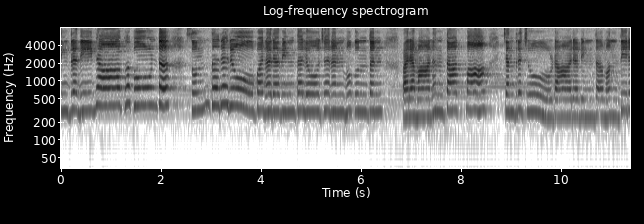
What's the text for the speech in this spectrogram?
ഇന്ദ്രനീലാഭ സുന്ദരരൂപനരവിന്ദലോചനൻ സുന്ദര രൂപനരവിന്ദലോചനൻ മുകുന്ദൻ പരമാനന്ദാത്മാ ചന്ദ്രചൂടാരവിന്ദ മന്ദിര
